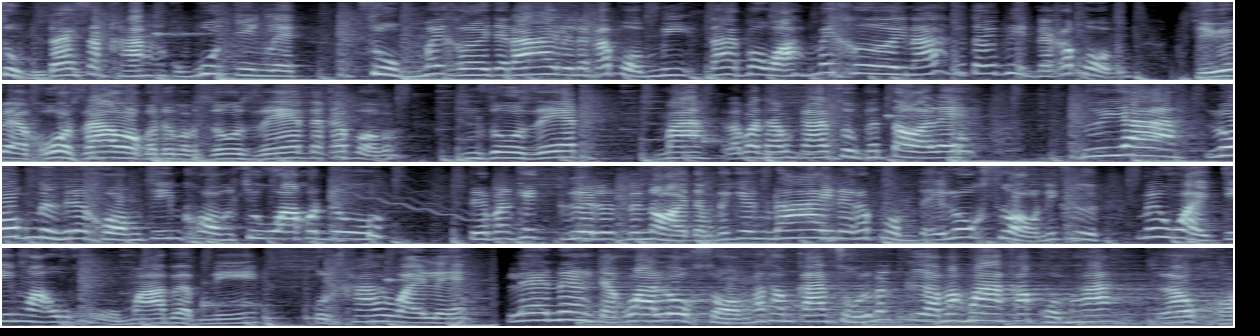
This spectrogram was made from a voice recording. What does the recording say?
สุ่มได้สักครั้งผมพูดจริงเลย สุ่มไม่เคยจะได้เลยนะครับผม มีได้ปะวะ ไม่เคยนะถ้าจะไม่ผิดนะครับผม ชีวิตแบบโคตรเศร้าคนดูแบบโซเซตนะครับผม โซเซตมาเรามาทำการสุ่มกันต่อเลยคือยาโลกหนึ่งเนี่ยของจริงของชัวคนดูแต่มันแค่เกลือหน่อยแต่มันก็ยังได้นะครับผมแต่ไอ้โลกสองนี่คือไม่ไหวจริงมาโอ้โหมาแบบนี้กดค่าให้ไวเลยและเนื่องจากว่าโลกสองก็ทำการสุ่มแล้วมันเกลือมากๆครับผมฮะเราขอ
